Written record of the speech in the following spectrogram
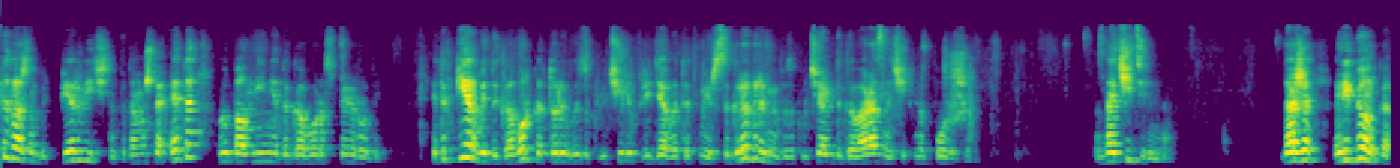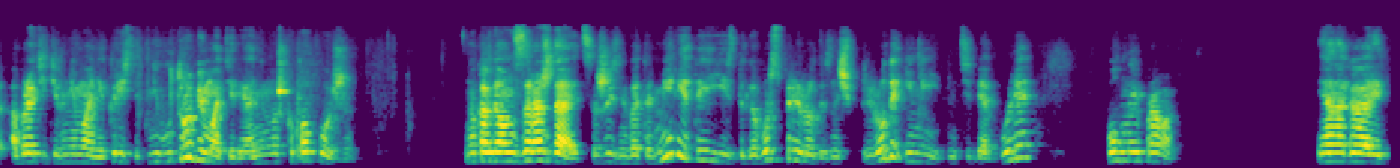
это должно быть первично, потому что это выполнение договора с природой. Это первый договор, который вы заключили, придя в этот мир. С эгрегорами вы заключали договора значительно позже, значительно. Даже ребенка, обратите внимание, крестит не в утробе матери, а немножко попозже. Но когда он зарождается, жизнь в этом мире, это и есть договор с природой, значит природа имеет на тебя более полные права. И она говорит,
